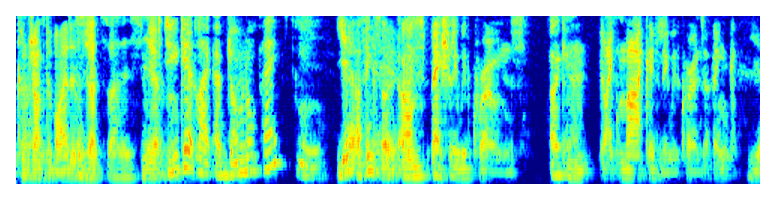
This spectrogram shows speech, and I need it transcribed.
conjunctivitis. Conjunctivitis. Yeah. Do you get like abdominal pain? Or- Yeah, I think so. Yeah, Um, especially with Crohn's. Okay. Mm, like markedly with Crohn's. I think. yeah.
